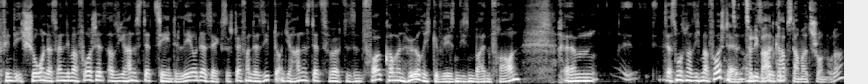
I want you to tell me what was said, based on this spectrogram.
finde ich schon, dass wenn Sie mal vorstellen, also Johannes der Zehnte, Leo der Sechste, Stefan der Siebte und Johannes der Zwölfte sind vollkommen hörig gewesen, diesen beiden Frauen. Ähm, das muss man sich mal vorstellen. Zölibat äh, gab es damals schon, oder?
